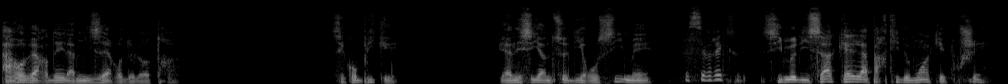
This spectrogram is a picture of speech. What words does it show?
à regarder la misère de l'autre. C'est compliqué. Et en essayant de se dire aussi mais C'est vrai que s'il me dit ça, quelle est la partie de moi qui est touchée?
